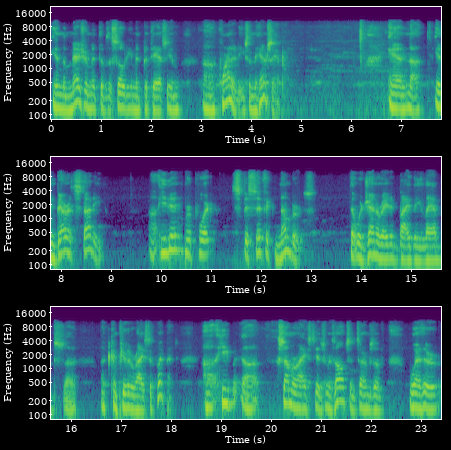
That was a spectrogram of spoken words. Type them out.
in the measurement of the sodium and potassium uh, quantities in the hair sample. And uh, in Barrett's study, uh, he didn't report specific numbers that were generated by the lab's uh, uh, computerized equipment. Uh, he uh, summarized his results in terms of whether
